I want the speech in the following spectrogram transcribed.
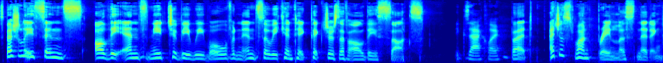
especially since all the ends need to be woven in so we can take pictures of all these socks. Exactly. But I just want brainless knitting.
